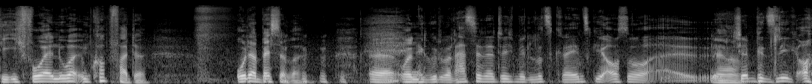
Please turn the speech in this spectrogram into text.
die ich vorher nur im Kopf hatte. Oder bessere. äh, und Ja gut, dann hast du natürlich mit Lutz Krajenski auch so äh, Ja. Champions League aus.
